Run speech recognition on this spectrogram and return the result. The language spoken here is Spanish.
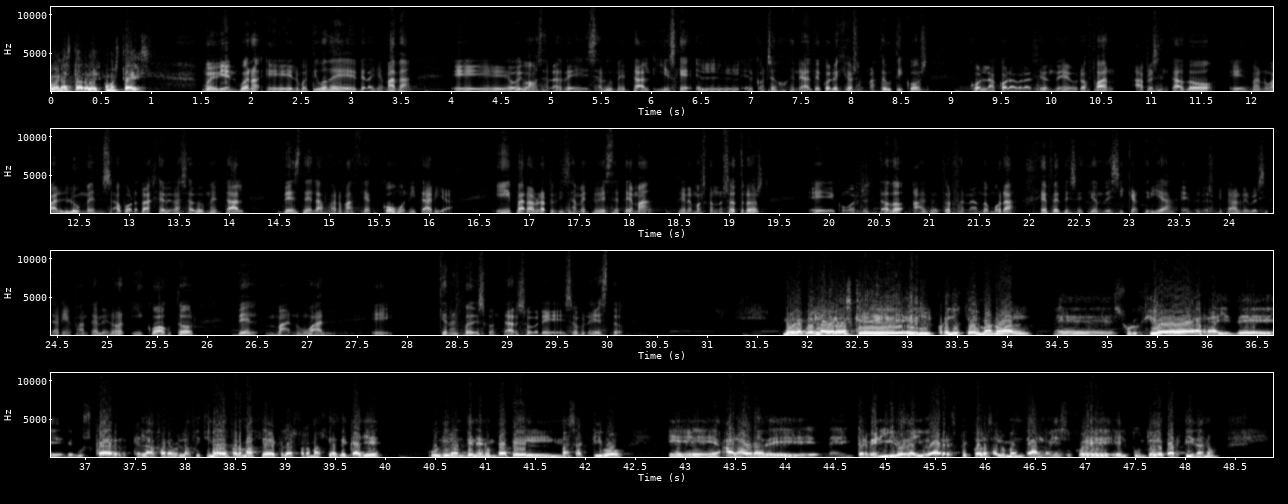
buenas tardes, ¿cómo estáis? Muy bien, bueno, eh, el motivo de, la llamada, eh, hoy vamos a hablar de salud mental y es que el, Consejo General de Colegios Farmacéuticos, con la colaboración de Eurofan, ha presentado el manual Lumens, abordaje de la salud mental desde la farmacia comunitaria. Y para hablar precisamente de este tema, tenemos con nosotros, eh, como hemos presentado, al doctor Fernando Mora, jefe de sección de psiquiatría en el Hospital Universitario Infanta Leonor y coautor del manual. ¿Qué nos puedes contar sobre, sobre esto? Bueno, pues la verdad es que el proyecto del manual eh, surgió a raíz de, buscar que la, oficina de farmacia, que las farmacias de calle pudieran tener un papel más activo eh, a la hora de, de, intervenir o de ayudar respecto a la salud mental, ¿no? Y ese fue el punto de partida, ¿no?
